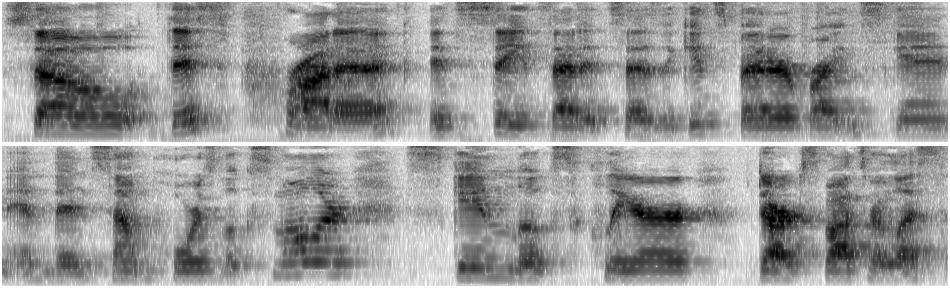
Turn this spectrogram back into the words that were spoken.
So this product, it states that it says it gets better, brighten skin, and then some pores look smaller, skin looks clearer, dark spots are less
